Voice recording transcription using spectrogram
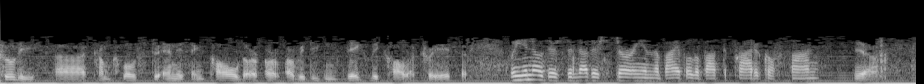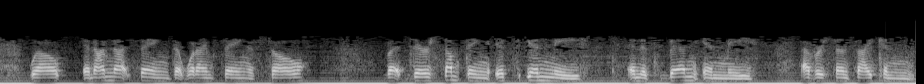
truly uh, come close to anything called, or, or, or we'd even vaguely call a creator. Well, you know, there's another story in the Bible about the prodigal son. Yeah. Well, and I'm not saying that what I'm saying is so, but there's something, it's in me, and it's been in me ever since I can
